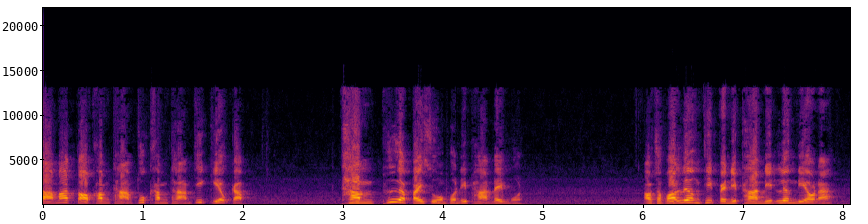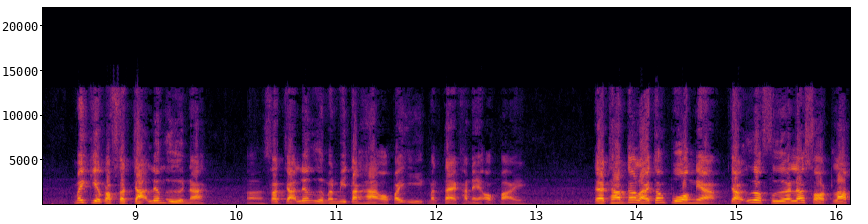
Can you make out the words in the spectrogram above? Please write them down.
สามารถตอบคำถามทุกคำถามที่เกี่ยวกับทำเพื่อไปสู่ผลนิพพานได้หมด เอาเฉพาะเรื่องที่เป็นนิพพานนิดเรื่องเดียวนะ ไม่เกี่ยวกับสัจจะเรื่องอื่นนะสัจจะเรื่องอื่นมันมีต่างหากออกไปอีก มันแตกแขนงออกไป แต่ทำทั้งหลายทั้งปวงเนี่ยจะเอื้อเฟื้อและสอดรับ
